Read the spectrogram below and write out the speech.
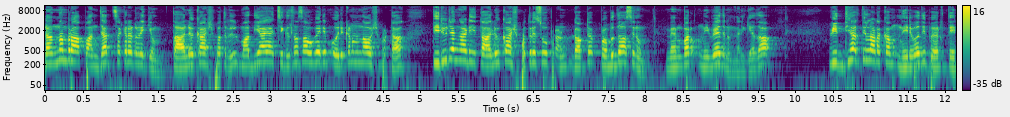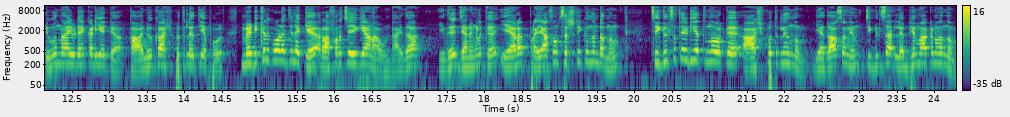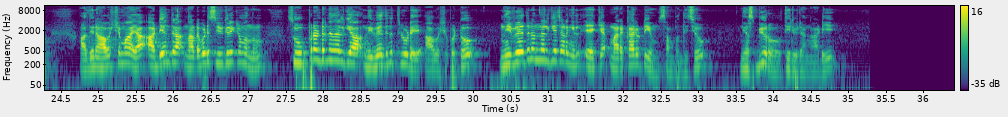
നന്നമ്പ്ര പഞ്ചായത്ത് സെക്രട്ടറിക്കും താലൂക്ക് ആശുപത്രിയിൽ മതിയായ ചികിത്സാ സൗകര്യം ഒരുക്കണമെന്നാവശ്യപ്പെട്ട് തിരൂരങ്ങാടി താലൂക്ക് ആശുപത്രി സൂപ്രണ്ട് ഡോക്ടർ പ്രഭുദാസിനും മെമ്പർ നിവേദനം നൽകിയത്. വിദ്യാർത്ഥികളടക്കം നിരവധി പേർ തെരുവുനായുടെ കടിയേറ്റ് താലൂക്ക് ആശുപത്രിയിലെത്തിയപ്പോൾ മെഡിക്കൽ കോളേജിലേക്ക് റഫർ ചെയ്യുകയാണ് ഉണ്ടായത്. ഇത് ജനങ്ങൾക്ക് ഏറെ പ്രയാസം സൃഷ്ടിക്കുന്നുണ്ടെന്നും ചികിത്സ തേടിയെത്തുന്നവർക്ക് ആശുപത്രിയിൽ നിന്നും യഥാസമയം ചികിത്സ ലഭ്യമാക്കണമെന്നും അതിനാവശ്യമായ അടിയന്തര നടപടി സ്വീകരിക്കണമെന്നും സൂപ്രണ്ടിന് നൽകിയ നിവേദനത്തിലൂടെ ആവശ്യപ്പെട്ടു. നിവേദനം നൽകിയ ചടങ്ങിൽ എ കെ മരക്കാരുട്ടിയും സംബന്ധിച്ചു. News bureau Tirurangadi.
